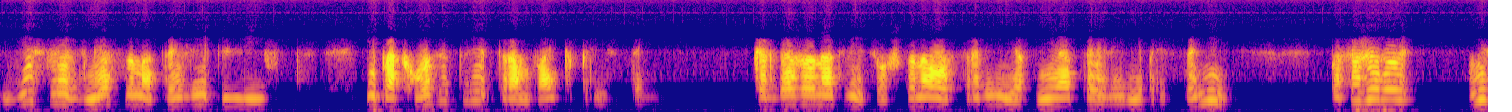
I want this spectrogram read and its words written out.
есть ли в местном отеле лифт и подходит ли трамвай к пристани. Когда же он ответил, что на острове нет ни отелей, ни пристани, пассажиры не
